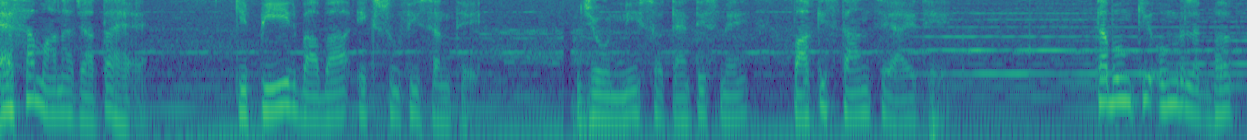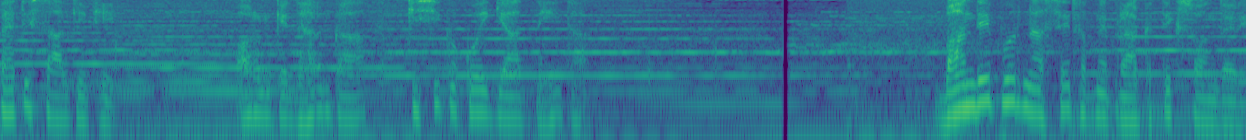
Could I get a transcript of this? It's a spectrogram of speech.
ऐसा माना जाता है कि पीर बाबा एक सूफी संत थे, जो 1933 में पाकिस्तान से आए थे। तब उनकी उम्र लगभग 35 साल की थी, और उनके धर्म का किसी को कोई ज्ञात नहीं था। बांदेपुर न सिर्फ़ अपने प्राकृतिक सौंदर्य,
